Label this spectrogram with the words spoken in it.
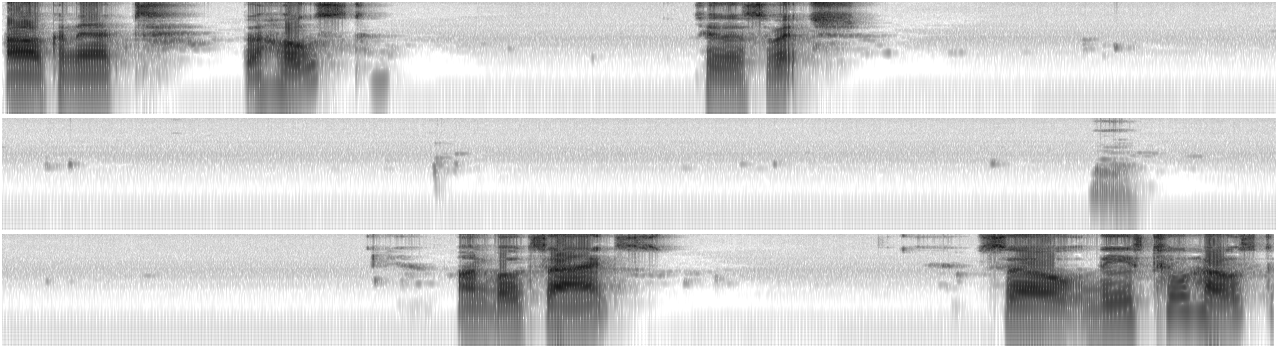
I'll connect the host to the switch. Hmm on both sides. So these two hosts,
